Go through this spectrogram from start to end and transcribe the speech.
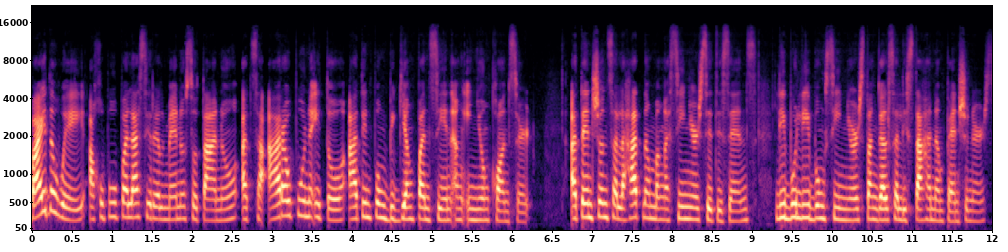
By the way, ako po pala si Relmeno Sotano at sa araw po na ito, atin pong bigyang pansin ang inyong concert. Atensyon sa lahat ng mga senior citizens, libu-libong seniors tanggal sa listahan ng pensioners.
